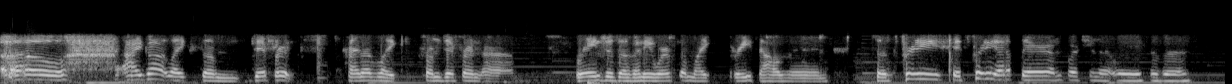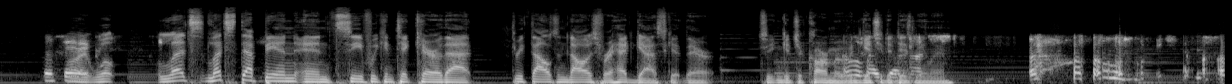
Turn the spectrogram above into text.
Oh, I got like some different kind of like from different uh, ranges of anywhere from like three thousand. So it's pretty, it's pretty up there, unfortunately, for the the fix. All right. Well, let's let's step in and see if we can take care of that three thousand dollars for a head gasket there, so you can get your car moving Oh and get you to gosh. Disneyland. oh!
